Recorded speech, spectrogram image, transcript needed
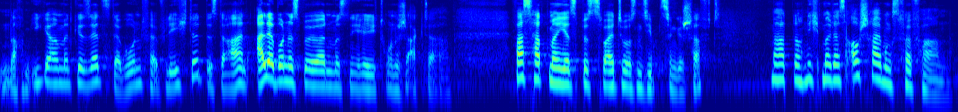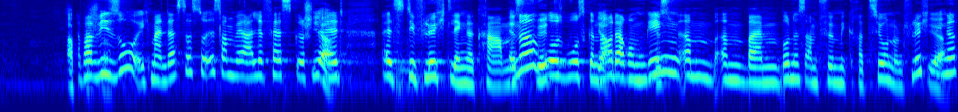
nach dem IGAMIT-Gesetz der Bund verpflichtet, bis dahin, alle Bundesbehörden müssen die elektronische Akte haben. Was hat man jetzt bis 2017 geschafft? Man hat noch nicht mal das Ausschreibungsverfahren aber wieso? Ich meine, dass das so ist, haben wir alle festgestellt, ja. als die Flüchtlinge kamen, ne? wo, wo, es genau ja. darum ging, ähm, ähm, beim Bundesamt für Migration und Flüchtlinge, ja.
